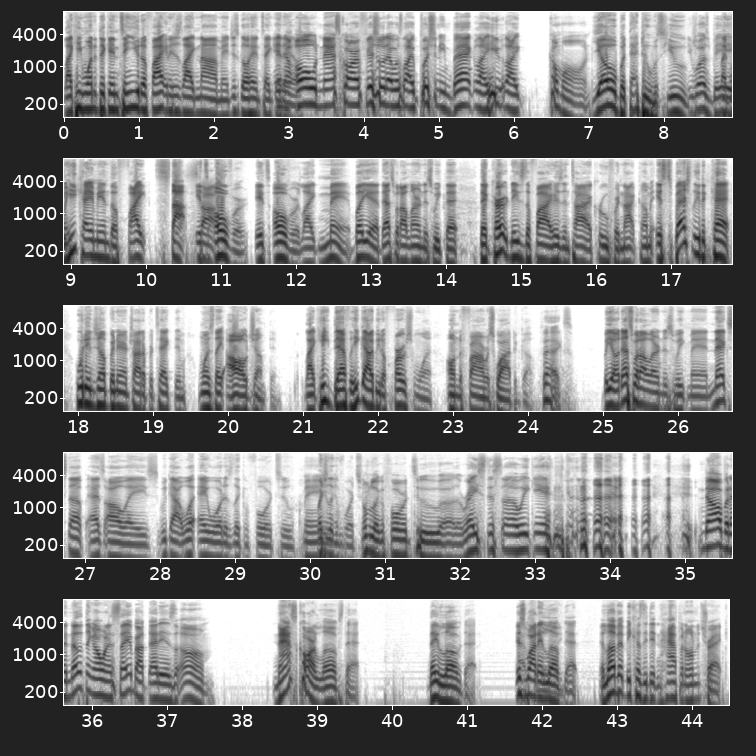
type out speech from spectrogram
like he wanted to continue to fight, and it's just like, nah, man, just go ahead and take And that. the L. old NASCAR official that was like pushing him back, like he like, come on. Yo, but that dude was huge. He was big. Like when he came in, the fight stopped. Stop. It's over. It's over. Like man, but yeah, that's what I learned this week that that Kurt needs to fire his entire crew for not coming, especially the cat who didn't jump in there and try to protect him once they all jumped him. Like he definitely he got to be the first one on the firing squad to go. Facts. But yo, that's what I learned this week, man. Next up, as always, we got what A Ward is looking forward to. Man, What you looking forward to? I'm looking forward to uh, the race this uh, weekend. no, but another thing I want to say about that is um NASCAR loves that. They love that. This is why they love that. They love it because it didn't happen on the track.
